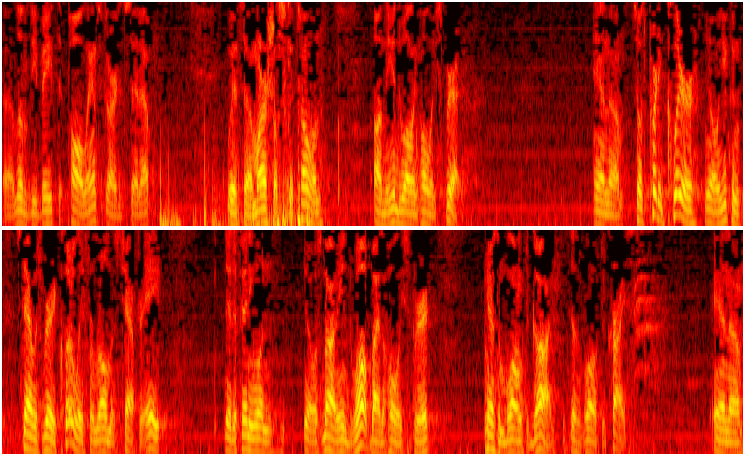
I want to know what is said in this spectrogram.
a little debate that Paul Lansgard had set up with uh, Marshall Scatone on the indwelling Holy Spirit. And um, so it's pretty clear, you know, you can establish very clearly from Romans chapter 8 that if anyone, you know, is not indwelt by the Holy Spirit, he doesn't belong to God. It doesn't belong to Christ. And um,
